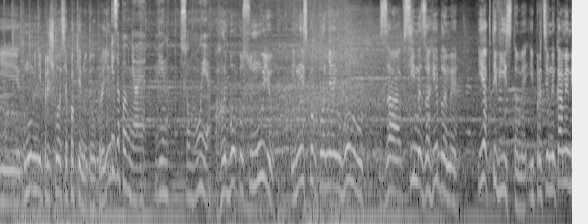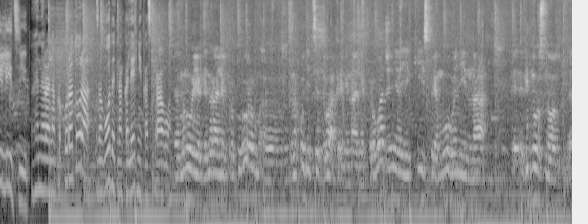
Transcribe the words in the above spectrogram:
І тому мені прийшлося покинути Україну. І запевняє, він сумує. глибоко сумую і низько вклоняю голову за всіми загиблими і активістами, і працівниками міліції. Генеральна прокуратура заводить на Калєтніка справу. Мною як генеральним прокурором е, знаходяться два кримінальних провадження, які спрямовані на е, відносно е,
